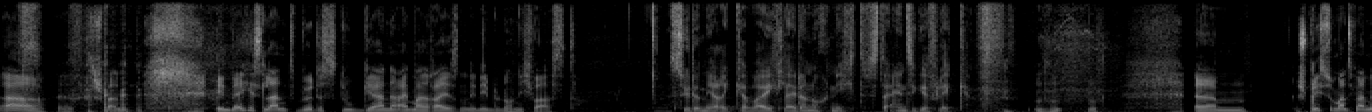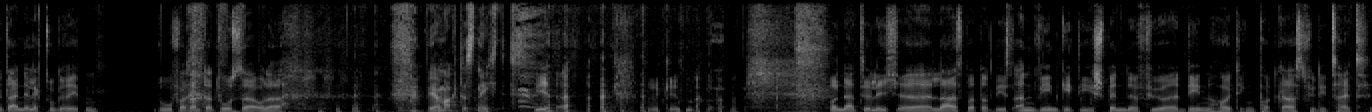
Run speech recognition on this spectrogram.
Ah, das ist spannend. in welches Land würdest du gerne einmal reisen, in dem du noch nicht warst? Südamerika war ich leider noch nicht. Das ist der einzige Fleck. Mhm. Ähm, sprichst du manchmal mit deinen Elektrogeräten? Du verdammter Toaster oder. Wer macht das nicht? ja, genau. Und natürlich, äh, last but not least, an wen geht die Spende für den heutigen Podcast, für die Zeit,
